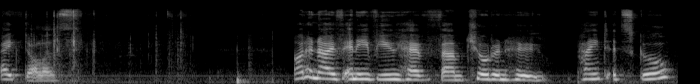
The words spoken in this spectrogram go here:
Eight dollars. I don't know if any of you have um, children who paint at school.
